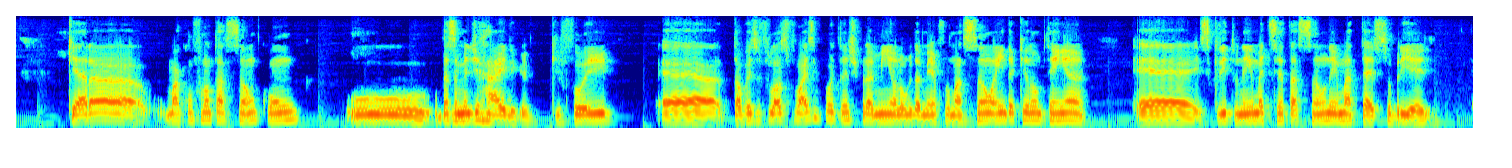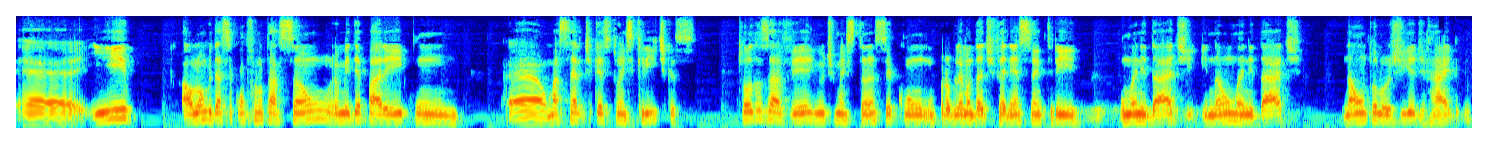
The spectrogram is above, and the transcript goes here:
que era uma confrontação com o, o pensamento de Heidegger, que foi é, talvez o filósofo mais importante para mim ao longo da minha formação, ainda que eu não tenha é, escrito nenhuma dissertação, nenhuma tese sobre ele. É, e ao longo dessa confrontação eu me deparei com é, uma série de questões críticas, todas a ver, em última instância, com o problema da diferença entre humanidade e não humanidade na ontologia de Heidegger.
